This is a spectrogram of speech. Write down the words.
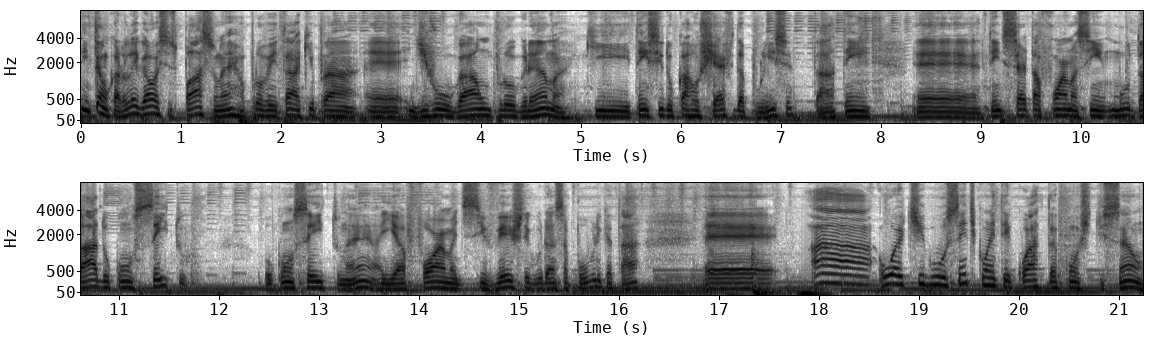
Então, cara, legal esse espaço, né? Aproveitar aqui para é, divulgar um programa que tem sido o carro-chefe da polícia, tá? Tem, é, tem de certa forma, assim, mudado o conceito o conceito, né? E a forma de se ver segurança pública, tá? É, a, o artigo 144 da Constituição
